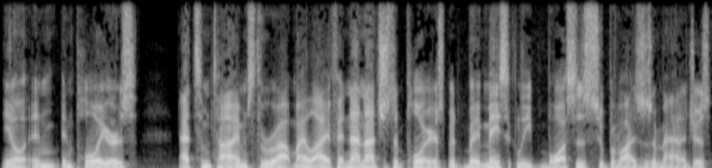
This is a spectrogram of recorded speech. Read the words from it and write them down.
you know, em- employers at some times throughout my life, and not not just employers, but basically bosses, supervisors, or managers,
